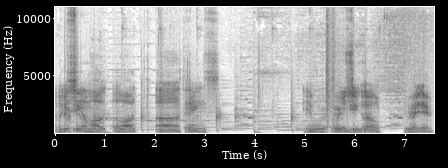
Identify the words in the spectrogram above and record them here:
I basically unlocked a lot of uh, things. And where, where did you go? Right there.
